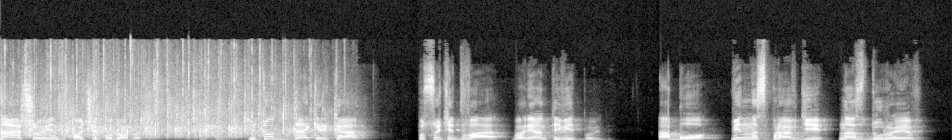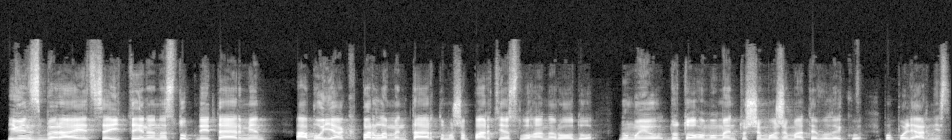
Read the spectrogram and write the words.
на що він хоче подобатися. І тут декілька, по суті, два варіанти відповіді. Або він насправді нас дурив, і він збирається йти на наступний термін, або як парламентар, тому що партія Слуга народу, думаю, до того моменту ще може мати велику популярність.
